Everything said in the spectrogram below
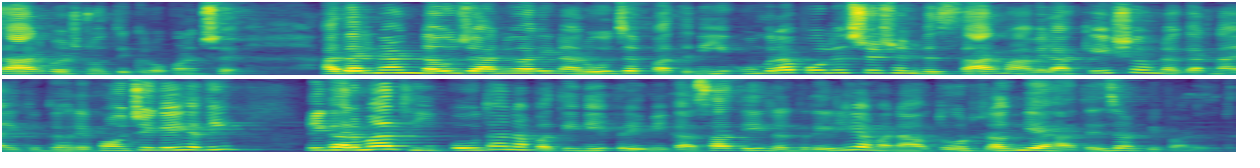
ચાર વર્ષનો દીકરો પણ છે. આ દરમિયાન નવ જાન્યુઆરીના રોજ પત્ની ઉમરા પોલીસ સ્ટેશન વિસ્તારમાં આવેલા કેશવનગરના એક ઘરે પહોંચી ગઈ હતી. એ ઘરમાંથી પોતાના પતિને પ્રેમિકા સાથે રંગરેલિયા મનાવતો રંગે હાથે ઝડપી પાડ્યો હતો.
